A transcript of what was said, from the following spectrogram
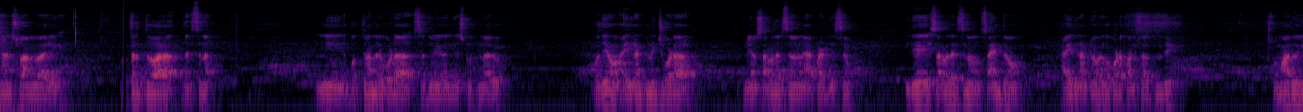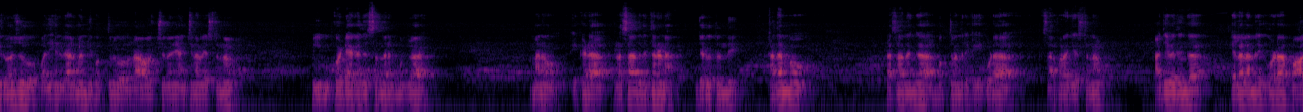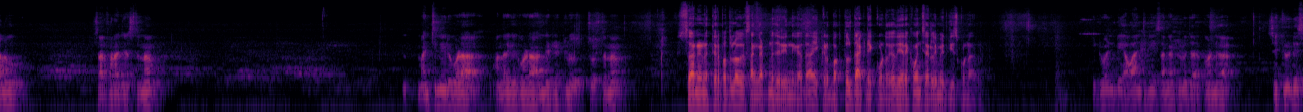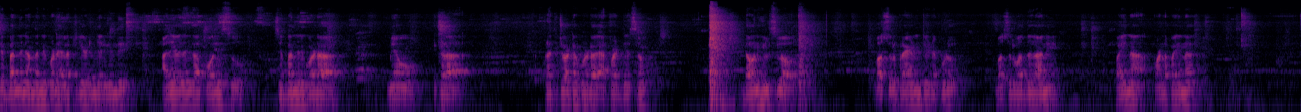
స్వామివారి ఉత్తర ద్వార దర్శనని భక్తులందరూ కూడా సద్వినియోగం చేసుకుంటున్నారు. ఉదయం ఐదు గంటల నుంచి కూడా మేము సర్వదర్శనం ఏర్పాటు చేసాం ఇదే సర్వదర్శనం సాయంత్రం ఐదు గంటల వరకు కూడా కొనసాగుతుంది. సుమారు ఈరోజు పదిహేను వేల మంది భక్తులు రావచ్చునని అంచనా వేస్తున్నాం. ఈ ముక్కోటి ఏకాదశి సందర్భంగా మనం ఇక్కడ ప్రసాద వితరణ జరుగుతుంది. కదంబం ప్రసాదంగా భక్తులందరికీ కూడా సరఫరా చేస్తున్నాం. అదేవిధంగా పిల్లలందరికీ కూడా పాలు సరఫరా చేస్తున్నాం. మంచినీరు కూడా అందరికీ కూడా అందేటట్లు చూస్తున్నాం. సార్ నిన్న తిరుపతిలో ఒక సంఘటన జరిగింది కదా ఇక్కడ భక్తులు తాకిడి ఎక్కువ ఉంటుంది కదా ఏ రకమైన చర్యలు మీరు తీసుకున్నారు? ఇటువంటి అవాంఛనీయ సంఘటనలు జరగకుండా సెక్యూరిటీ సిబ్బందిని అందరినీ కూడా అలర్ట్ చేయడం జరిగింది. అదేవిధంగా పోలీసు సిబ్బందిని కూడా మేము ఇక్కడ ప్రతి చోట కూడా ఏర్పాటు చేసాం డౌన్ హిల్స్లో బస్సులు ప్రయాణించేటప్పుడు బస్సుల వద్ద కానీ పైన కొండపైన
